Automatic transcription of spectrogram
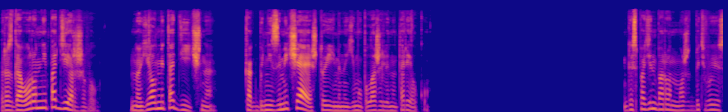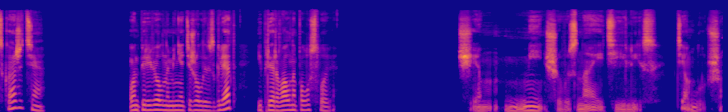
Разговор он не поддерживал, но ел методично, как бы не замечая, что именно ему положили на тарелку. «Господин барон, может быть, вы скажете?» Он перевел на меня тяжелый взгляд и прервал на полуслове. «Чем меньше вы знаете, Элис, тем лучше.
